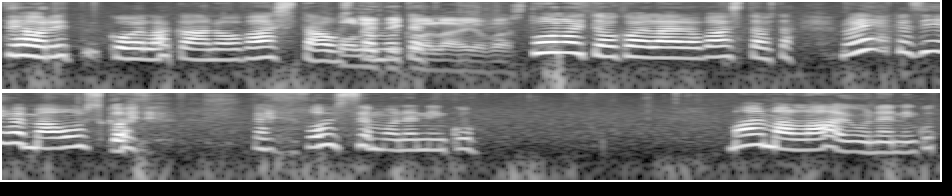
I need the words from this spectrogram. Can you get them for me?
teorikoillakaan ole vastausta. Poliitikoilla ei ole vastausta. Poliitikoilla ei ole vastausta. No ehkä siihen mä uskon, että, että voisi semmoinen niin maailmanlaajuinen niin kuin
